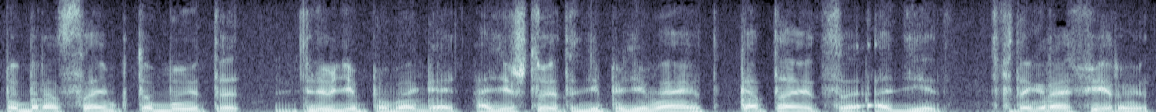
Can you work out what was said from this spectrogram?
побросаем, кто будет людям помогать? Они что, это не понимают? Катаются один, фотографируют.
